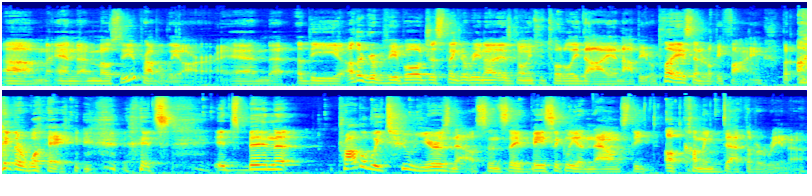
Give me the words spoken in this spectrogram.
Um, and uh, most of you probably are. And uh, the other group of people just think Arena is going to totally die and not be replaced, and it'll be fine. But either way, it's it's been probably two years now since they basically announced the upcoming death of Arena,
